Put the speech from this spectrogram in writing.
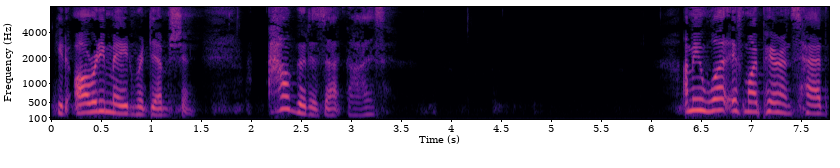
He'd already made redemption. How good is that, guys? I mean, what if my parents had,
